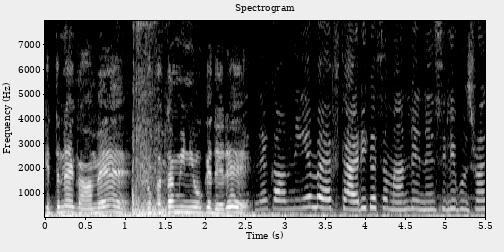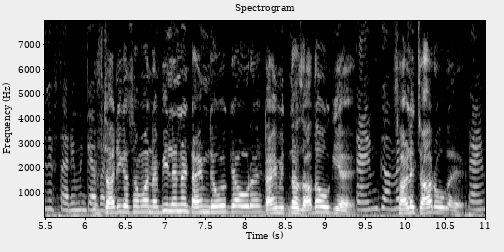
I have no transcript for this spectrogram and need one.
कितने काम है तो खत्म ही नहीं होके दे रहे। इतने काम नहीं है मैं इफ्तारी का सामान लेने इसीलिए पूछ रहा हूँ इफ्तारी में क्या इफ्तारी का सामान अभी लेना टाइम देखो क्या हो रहा है। टाइम इतना ज़्यादा हो गया है। टाइम का मैं साढ़े चार हो गए। टाइम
